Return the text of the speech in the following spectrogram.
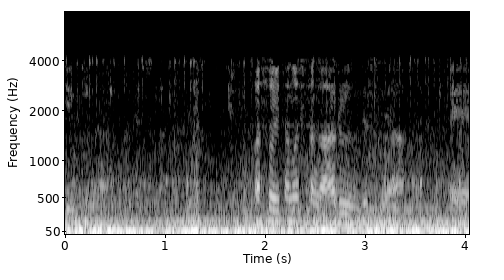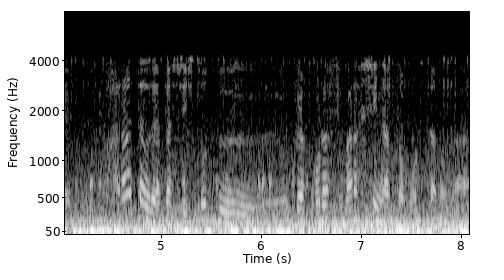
いう気がします、まあ、そういう楽しさがあるんですが、えー、腹歌うで私一つこれは素晴らしいなと思ったのが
